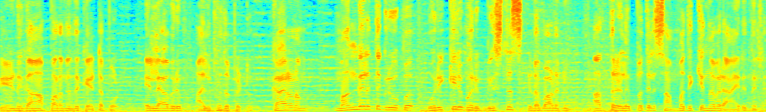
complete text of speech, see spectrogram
രേണുക ആ പറഞ്ഞത് കേട്ടപ്പോൾ എല്ലാവരും അത്ഭുതപ്പെട്ടു. കാരണം മംഗലത്ത് ഗ്രൂപ്പ് ഒരിക്കലും ഒരു ബിസിനസ് ഇടപാടിനും അത്ര എളുപ്പത്തിൽ സമ്മതിക്കുന്നവരായിരുന്നില്ല.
